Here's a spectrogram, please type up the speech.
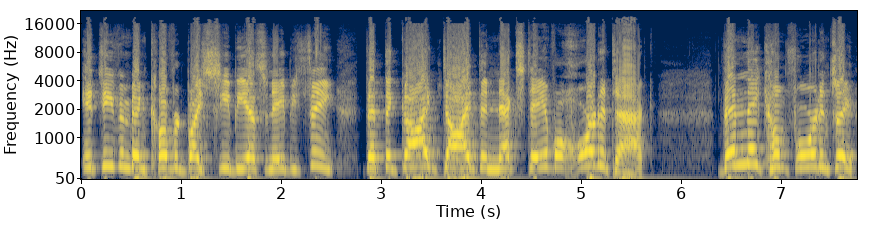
It's even been covered by CBS and ABC that the guy died the next day of a heart attack. Then they come forward and say,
